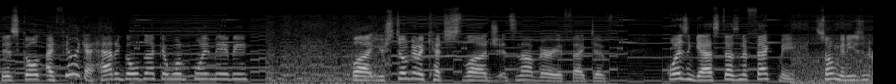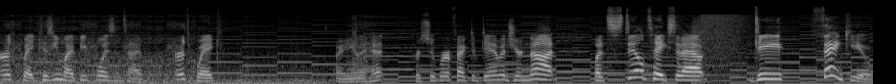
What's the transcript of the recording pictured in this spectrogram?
this gold, I feel like I had a Golduck at one point maybe, but you're still gonna catch sludge. It's not very effective. Poison gas doesn't affect me, so I'm gonna use an Earthquake because you might be poison type. Earthquake. Are you gonna hit for super effective damage? You're not, but still takes it out. D, thank you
